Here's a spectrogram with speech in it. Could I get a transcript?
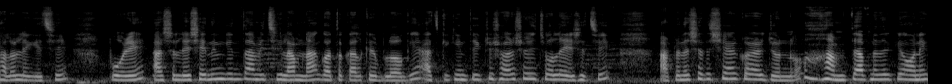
ভালো লেগেছে পড়ে। আসলে সেদিন কিন্তু আমি ছিলাম না গতকালকের ব্লগে আজকে কিন্তু একটু সরাসরি চলে এসেছি আপনাদের সাথে শেয়ার করার জন্য। আমি তো আপনাদেরকে অনেক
